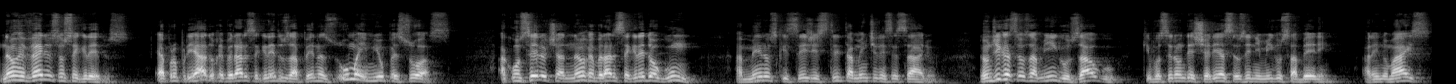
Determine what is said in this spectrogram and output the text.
Não revele os seus segredos. É apropriado revelar segredos a apenas uma em mil pessoas. Aconselho-te a não revelar segredo algum a menos que seja estritamente necessário. Não diga a seus amigos algo que você não deixaria seus inimigos saberem. Além do mais,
